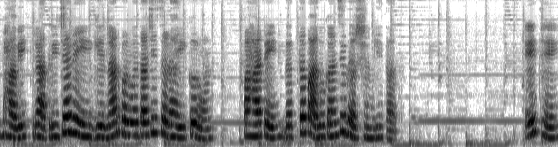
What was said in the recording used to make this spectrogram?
भाविक रात्रीच्या वेळी गिरनार पर्वताची चढाई करून पहाटे दत्त पादुकांचे दर्शन घेतात. येथे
